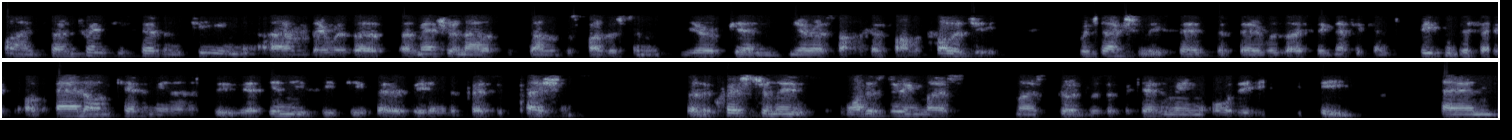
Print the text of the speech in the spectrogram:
fine. So in 2017, um, there was a, a meta-analysis done that was published in European Neuropsychopharmacology which actually said that there was a significant treatment effect of add-on ketamine anesthesia in ECT therapy in depressive patients. So the question is, what is doing most most good? Was it the ketamine or the ECT? And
